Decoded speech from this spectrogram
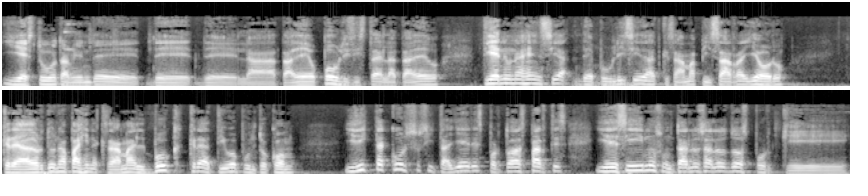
y estuvo también de, de, de la Tadeo, publicista de la Tadeo. Tiene una agencia de publicidad que se llama Pizarra y Oro, creador de una página que se llama elbookcreativo.com y dicta cursos y talleres por todas partes y decidimos juntarlos a los dos porque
